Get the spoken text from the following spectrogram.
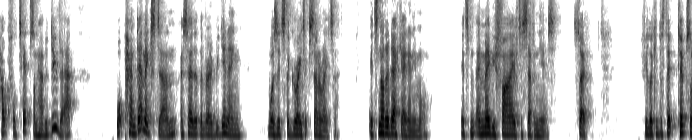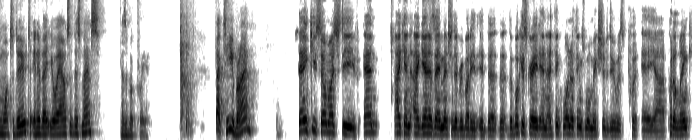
helpful tips on how to do that. What pandemic's done, I said at the very beginning, was it's the great accelerator. It's not a decade anymore. It's maybe five to seven years. So if you're looking for th- tips on what to do to innovate your way out of this mess, there's a book for you. Back to you, Brian. Thank you so much, Steve. And I can again, as I mentioned, everybody, it, the, the, the book is great, and I think one of the things we'll make sure to do is put a uh, put a link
